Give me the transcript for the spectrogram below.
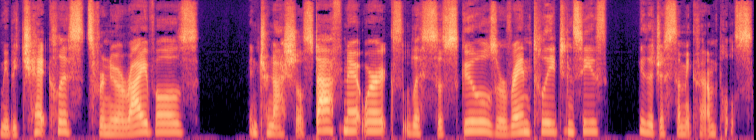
maybe checklists for new arrivals, international staff networks, lists of schools or rental agencies. These are just some examples.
